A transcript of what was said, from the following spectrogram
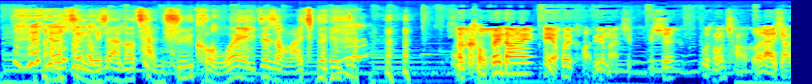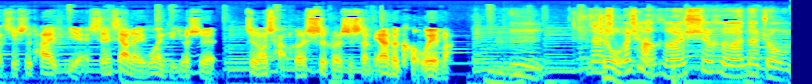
我一直以为是按照产区口味这种来推的。呃，口味当然也会考虑嘛，就是不同场合来讲，其实它衍生下来一个问题，就是这种场合适合是什么样的口味嘛。嗯，那什么场合适合那种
